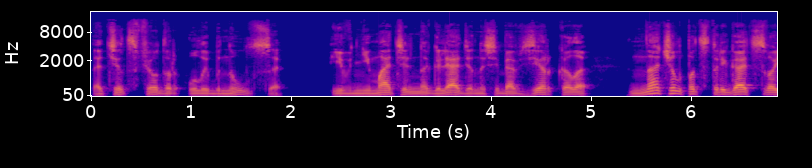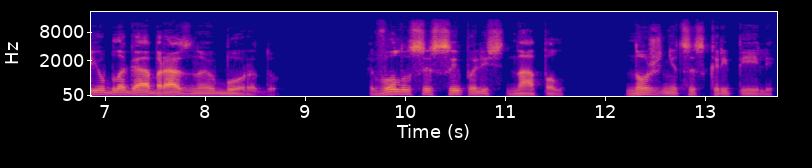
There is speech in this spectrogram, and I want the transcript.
Отец Федор улыбнулся и, внимательно глядя на себя в зеркало, начал подстригать свою благообразную бороду. Волосы сыпались на пол, ножницы скрипели.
